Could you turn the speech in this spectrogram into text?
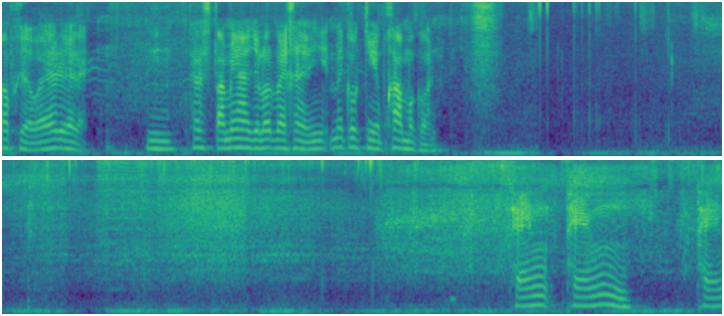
มาเผื่อไว้ด้วยแหละถ้าสตามิน่าจะลดไปขนาดนี้ไม่ก็กินกับข้าวมาก่อนแทงแทงแทง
